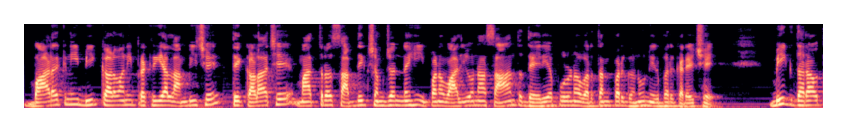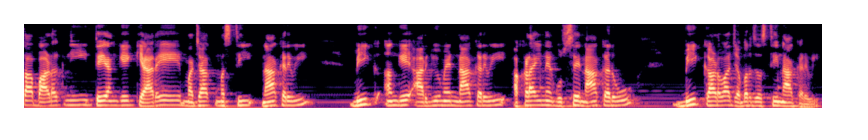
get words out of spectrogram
બાળકની બીક કાઢવાની પ્રક્રિયા લાંબી છે, તે કળા છે, માત્ર શાબ્દિક સમજણ નહીં, પણ વાલીઓના શાંત, ધૈર્યપૂર્ણ વર્તન પર ઘણું નિર્ભર કરે છે. બીક ધરાવતા બાળકની તે અંગે ક્યારેય મજાક મસ્તી ના કરવી, બીક અંગે આર્ગ્યુમેન્ટ ના કરવી, અકળાઈને ગુસ્સે ના કરવું બીક કાઢવા જબરજસ્તી ના કરવી.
